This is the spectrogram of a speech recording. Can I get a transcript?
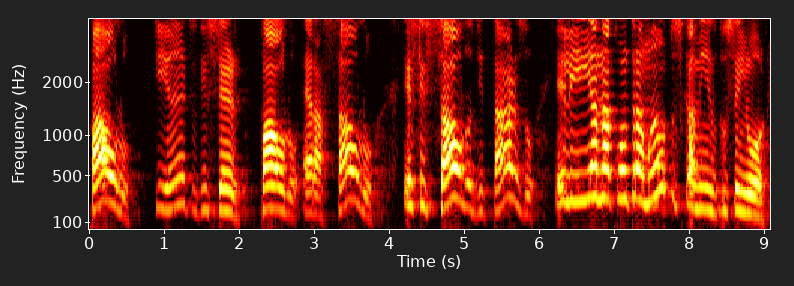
Paulo, que antes de ser Paulo era Saulo, esse Saulo de Tarso, ele ia na contramão dos caminhos do Senhor,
